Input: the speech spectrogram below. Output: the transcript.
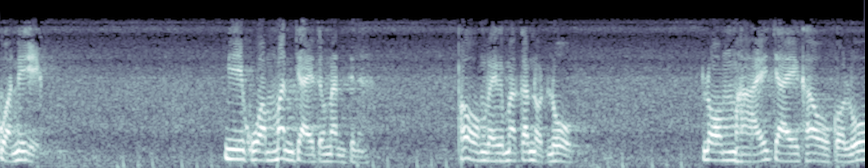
กว่านี้อีก มีความมั่นใจตรงนั้นสินะพระองค์เลยมากำหนดลูกลมหายใจเข้าก็รู้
